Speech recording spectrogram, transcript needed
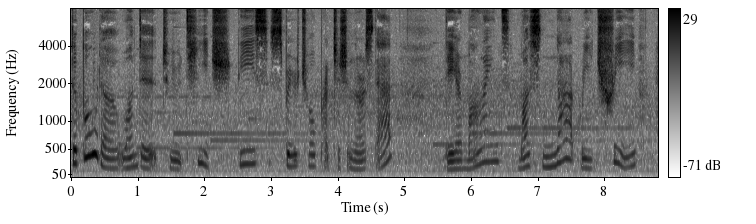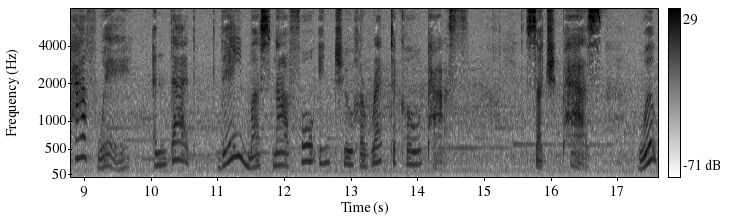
The Buddha wanted to teach these spiritual practitioners that their minds must not retreat halfway and that they must not fall into heretical paths. Such paths will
